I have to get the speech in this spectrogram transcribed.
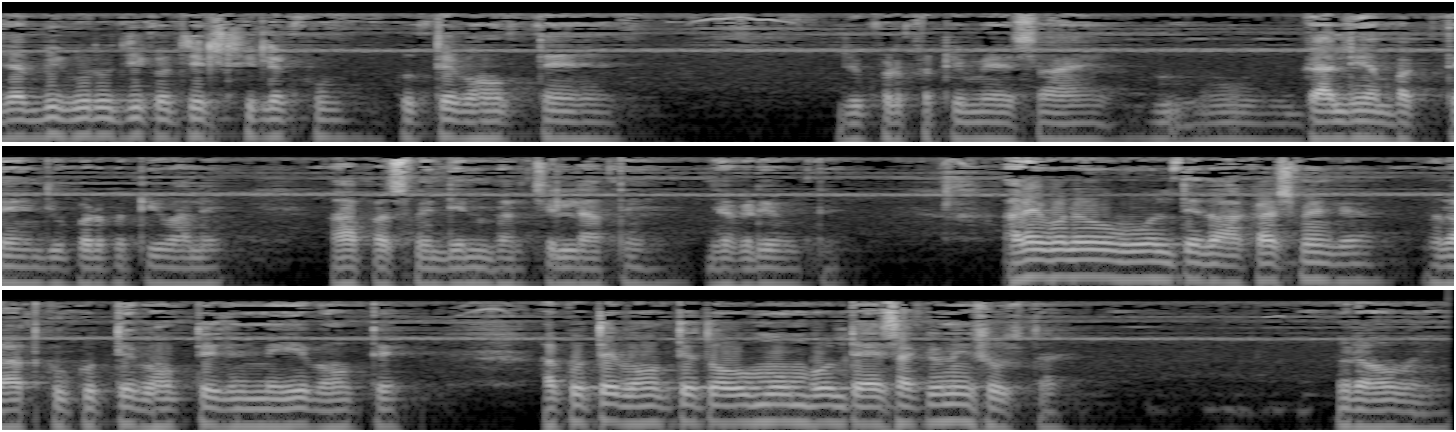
जब भी गुरु जी को चिट्ठी लिखूं, कुत्ते भोंकते हैं, झुपड़पट्टी में ऐसा है, गालियाँ बकते हैं, झुपड़पट्टी वाले आपस में दिन भर चिल्लाते हैं, झगड़े होते हैं। अरे बोले, वो बोलते तो आकाश में गया रात को कुत्ते भोंकते, दिन में ये भोंकते। और कुत्ते भोंकते तो ओम ओम बोलते, ऐसा क्यों नहीं सोचता? है रहो वहीं।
